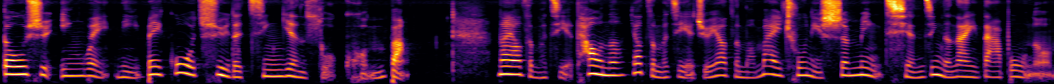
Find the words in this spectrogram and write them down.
都是因为你被过去的经验所捆绑。那要怎么解套呢？要怎么解决？要怎么迈出你生命前进的那一大步呢？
